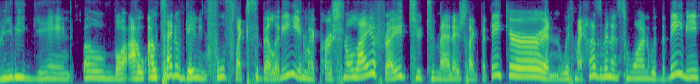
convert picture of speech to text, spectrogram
really gained a lot outside of gaining full flexibility in my personal life, right? To to manage like the daycare and with my husband and so on with the baby.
